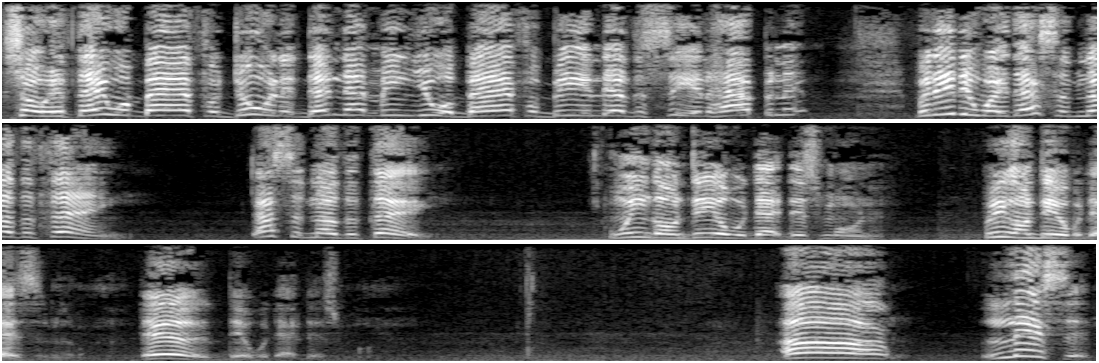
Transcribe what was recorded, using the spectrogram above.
So if they were bad for doing it, doesn't that mean you were bad for being there to see it happening? But anyway, that's another thing. That's another thing. We ain't gonna deal with that this morning. We ain't gonna deal with that. They'll deal with that this morning. Uh, listen,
